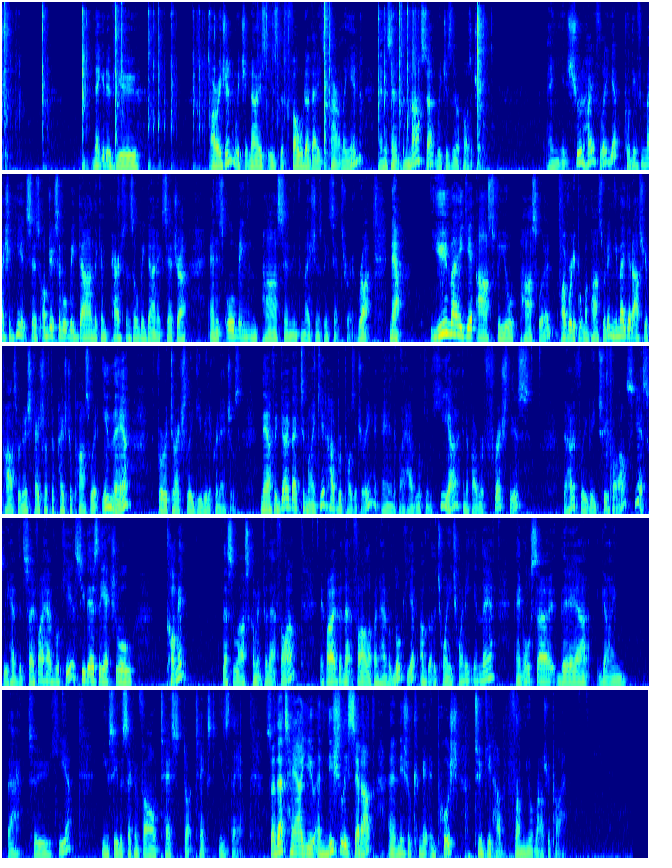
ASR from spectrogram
negative u origin, which it knows is the folder that it's currently in, and then send it to the master, which is the repository. And it should hopefully, yep, put the information here. It says objects have all been done, the comparisons all been done, etc. And it's all been passed and information has been sent through. Right. Now, you may get asked for your password. I've already put my password in. You may get asked for your password, in which case you have to paste your password in there for it to actually give you the credentials. Now, if we go back to my GitHub repository, and if I have a look in here, and if I refresh this, there hopefully be two files. Yes, we have that. So if I have a look here, see there's the actual comment. That's the last comment for that file. If I open that file up and have a look, yep, I've got the 2020 in there. And also they're going back to here, you can see the second file test.txt is there. So that's how you initially set up an initial commit and push to GitHub from your Raspberry Pi.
